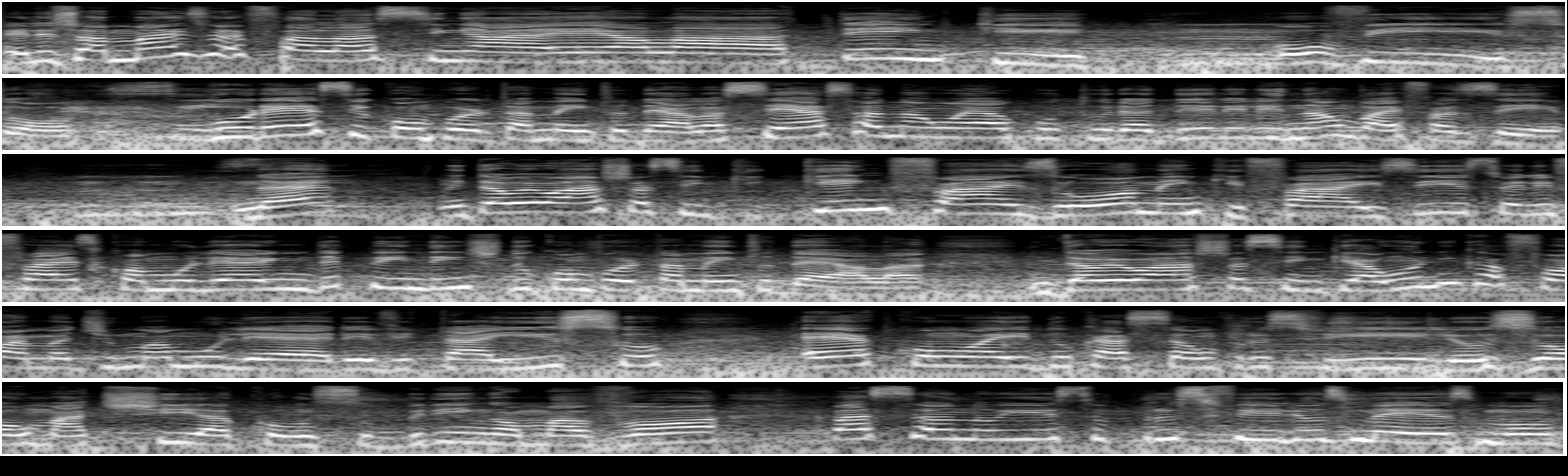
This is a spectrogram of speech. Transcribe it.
ele jamais vai falar assim, ah, ela tem que uhum. ouvir isso Sim. por esse comportamento dela. Se essa não é a cultura dele, ele não vai fazer, uhum. né? Então eu acho assim que quem faz, o homem que faz isso, ele faz com a mulher independente do comportamento dela. Então eu acho assim que a única forma de uma mulher evitar isso é com a educação para os filhos, ou uma tia com um sobrinho, ou uma avó, passando isso para os filhos mesmo.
